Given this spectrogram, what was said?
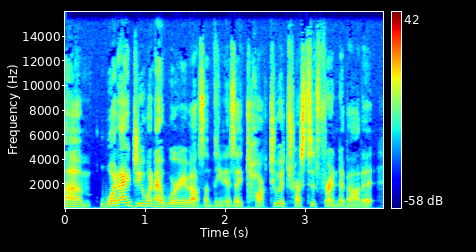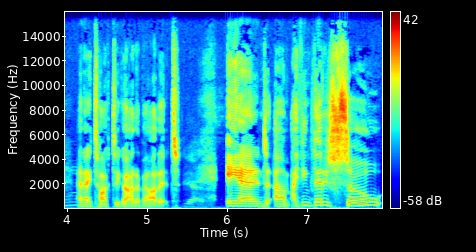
um, what I do when I worry about something is I talk to a trusted friend about it and I talk to God about it. And um, I think that is so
